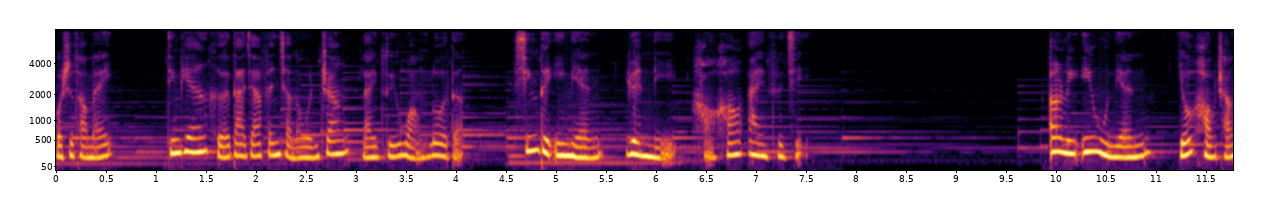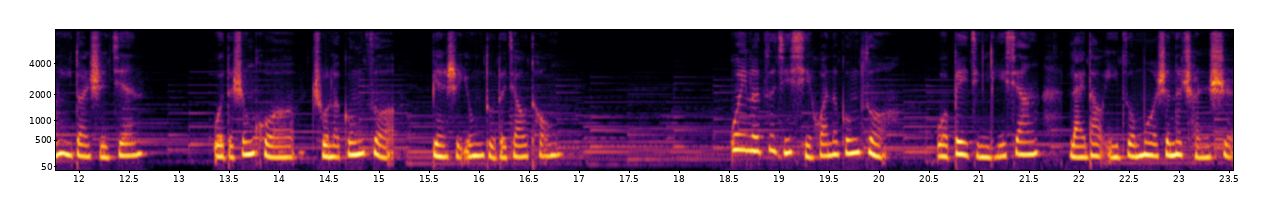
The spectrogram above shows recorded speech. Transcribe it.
我是草莓。今天和大家分享的文章来自于网络的。新的一年，愿你好好爱自己。二零一五年有好长一段时间。我的生活除了工作，便是拥堵的交通。为了自己喜欢的工作，我背井离乡来到一座陌生的城市。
